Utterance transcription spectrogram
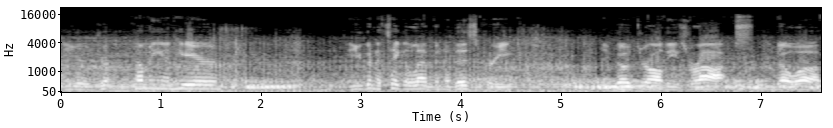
And you're coming in here and you're going to take a left into this creek and go through all these rocks go up.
